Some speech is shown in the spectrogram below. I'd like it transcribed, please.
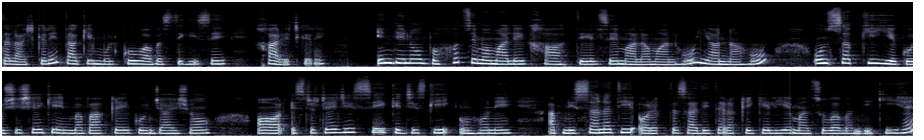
تلاش کریں تاکہ ملک کو وابستگی سے خارج کریں۔ ان دنوں بہت سے ممالک خواہ تیل سے مالا مال ہوں یا نہ ہوں، ان سب کی یہ کوشش ہے کہ ان مواقع، گنجائشوں اور اسٹریٹجی سے کہ جس کی انہوں نے اپنی صنعتی اور اقتصادی ترقی کے لیے منصوبہ بندی کی ہے،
